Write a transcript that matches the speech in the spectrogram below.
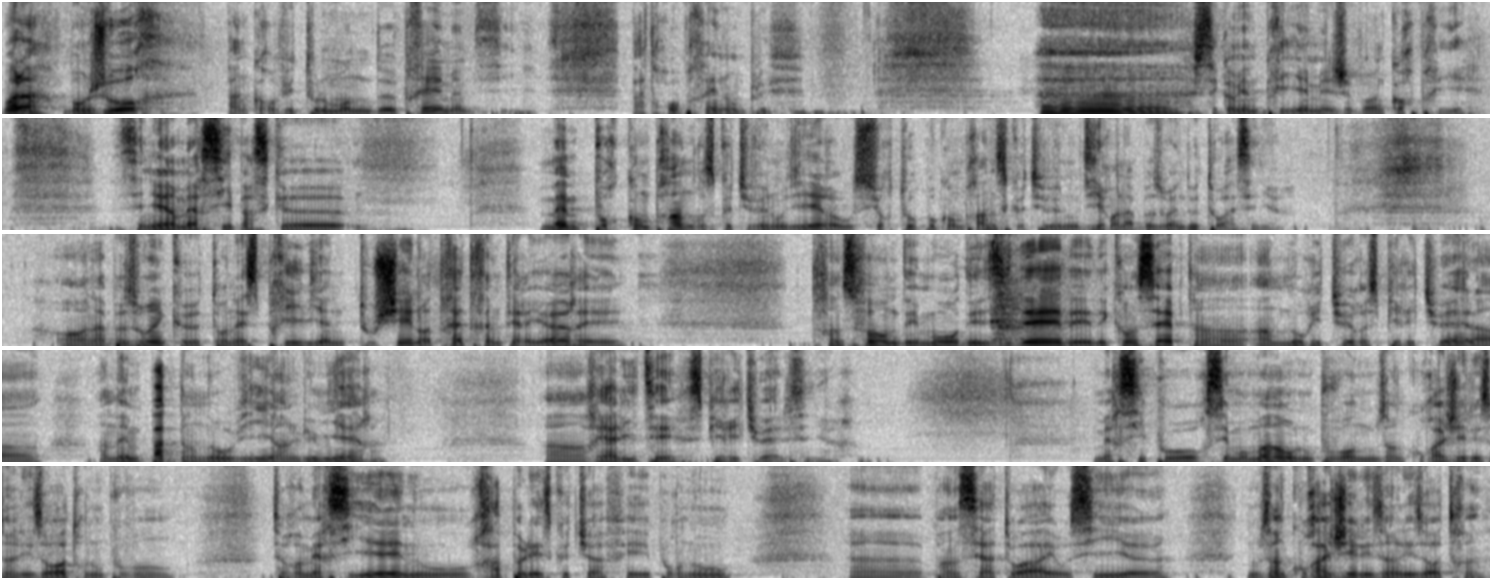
Voilà, bonjour. Pas encore vu tout le monde de près, même si pas trop près non plus. Euh, je sais qu'on vient de prier, mais je veux encore prier. Seigneur, merci parce que même pour comprendre ce que tu veux nous dire, ou surtout pour comprendre ce que tu veux nous dire, on a besoin de toi, Seigneur. On a besoin que ton esprit vienne toucher notre être intérieur et transforme des mots, des idées, des, concepts en, nourriture spirituelle, en, impact dans nos vies, en lumière, en réalité spirituelle, Seigneur. Merci pour ces moments où nous pouvons nous encourager les uns les autres, où nous pouvons te remercier, nous rappeler ce que tu as fait pour nous, euh, penser à toi et aussi euh, nous encourager les uns les autres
